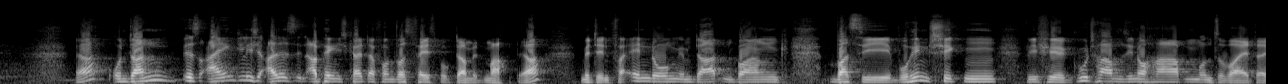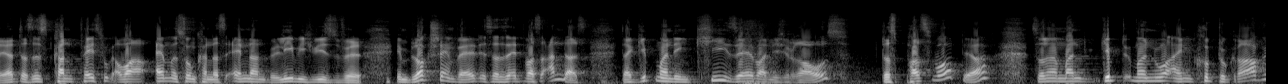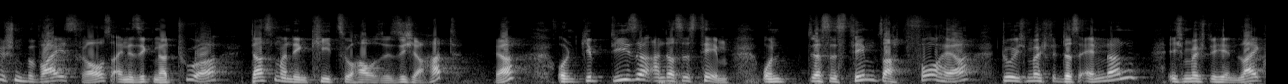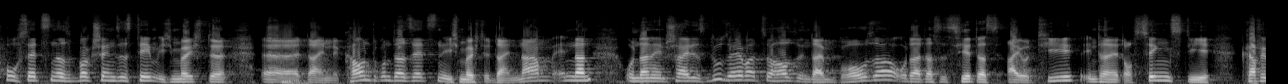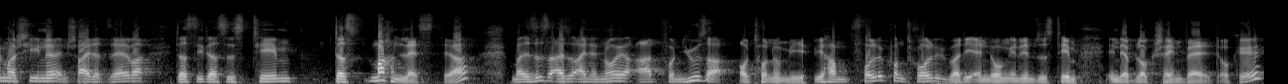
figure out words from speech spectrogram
Ja? Und dann ist eigentlich alles in Abhängigkeit davon, was Facebook damit macht. Ja? Mit den Veränderungen im Datenbank, was sie wohin schicken, wie viel Guthaben sie noch haben und so weiter. Ja? Das ist, kann Facebook, aber Amazon kann das ändern, beliebig wie es will. Im Blockchain-Welt ist das etwas anders. Da gibt man den Key selber nicht raus, das Passwort, ja, sondern man gibt immer nur einen kryptografischen Beweis raus, eine Signatur, dass man den Key zu Hause sicher hat ja, und gibt diese an das System. Und das System sagt vorher, du, ich möchte das ändern, ich möchte hier ein Like hochsetzen, das Blockchain-System, ich möchte äh, deinen Account runtersetzen, ich möchte deinen Namen ändern. Und dann entscheidest du selber zu Hause in deinem Browser oder das ist hier das IoT, Internet of Things, die Kaffeemaschine entscheidet selber, dass sie das System das machen lässt. Ja? Es ist also eine neue Art von User-Autonomie. Wir haben volle Kontrolle über die Änderungen in dem System in der Blockchain-Welt. Okay?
